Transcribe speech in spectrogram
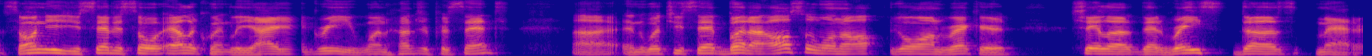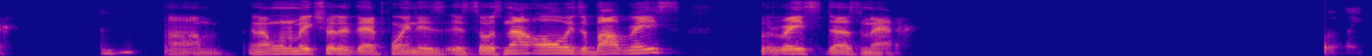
Sonia, you said it so eloquently. I agree one hundred percent uh, in what you said, but I also want to go on record, Shayla, that race does matter. Mhm. Um, and I want to make sure that that point is, is, so it's not always about race, but race does matter. Absolutely.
